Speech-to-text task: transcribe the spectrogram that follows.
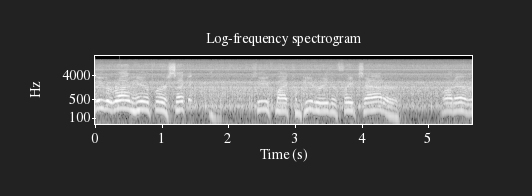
Leave it run here for a second see if my computer either freaks out or whatever.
